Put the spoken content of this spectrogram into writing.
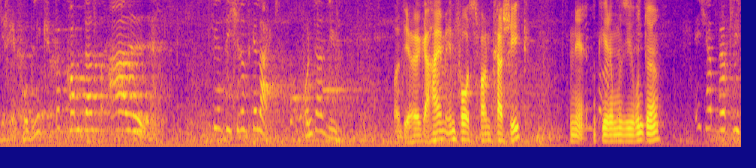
Die Republik bekommt das alles für sicheres Geleit und Asyl. Und Ihre Geheiminfos von Kashyyyk? Ne, okay, dann muss ich runter. Ich habe wirklich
